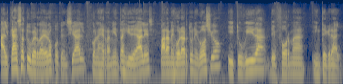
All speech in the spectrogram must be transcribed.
Alcanza tu verdadero potencial con las herramientas ideales para mejorar tu negocio y tu vida de forma integral.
